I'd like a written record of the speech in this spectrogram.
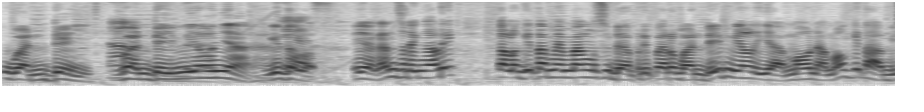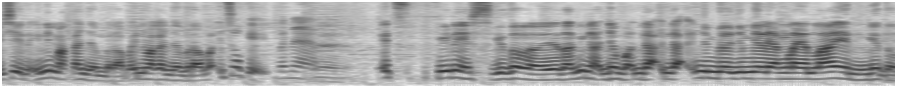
one day, one day mealnya, gitu loh. Iya kan sering kali kalau kita memang sudah prepare one day meal ya mau nggak mau kita habisin. Ini makan jam berapa, ini makan jam berapa, it's okay Benar. it's finish gitu loh ya tapi nggak nyoba nggak nggak nyemil nyemil yang lain-lain gitu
